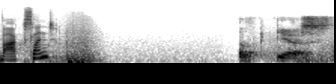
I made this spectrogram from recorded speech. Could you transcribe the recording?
Voxland, Uh, Yes.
